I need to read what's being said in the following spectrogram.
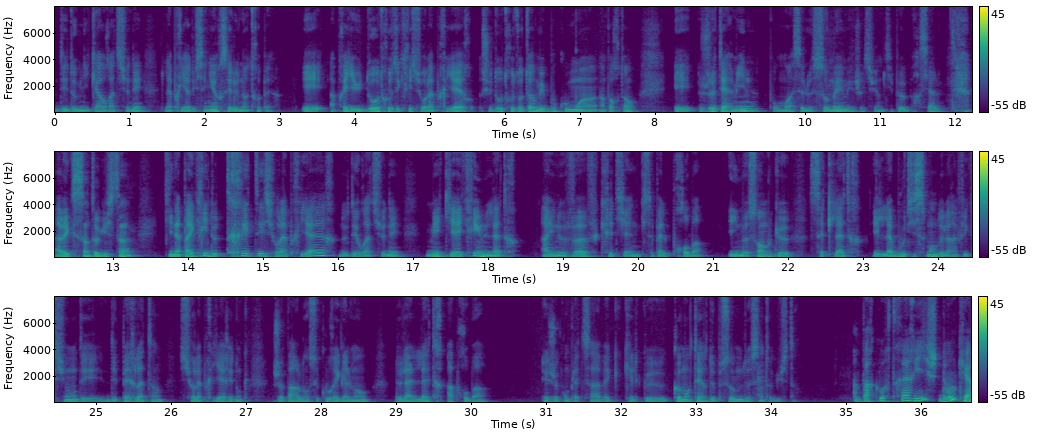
Des Dominica Oratione, la prière du Seigneur, c'est le Notre Père. Et après, il y a eu d'autres écrits sur la prière chez d'autres auteurs, mais beaucoup moins importants. Et je termine, pour moi c'est le sommet, mais je suis un petit peu partial, avec Saint Augustin, qui n'a pas écrit de traité sur la prière, de déorationné, mais qui a écrit une lettre à une veuve chrétienne qui s'appelle Proba. Et il me semble que cette lettre est l'aboutissement de la réflexion des, des, pères latins sur la prière. Et donc, je parle dans ce cours également de la lettre à Proba. Et je complète ça avec quelques commentaires de psaumes de saint Augustin. Un parcours très riche, donc.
